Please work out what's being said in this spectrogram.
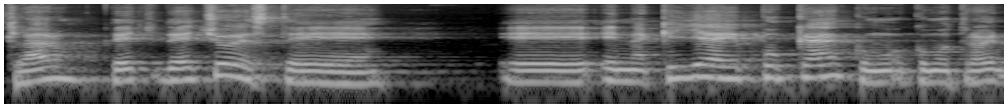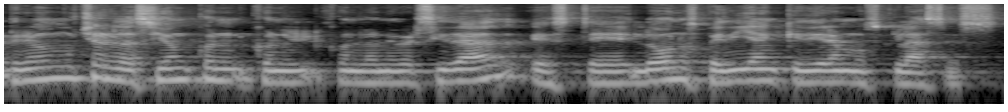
Claro, de, hecho, este, eh, en aquella época, como, como teníamos mucha relación con, con, la universidad, este, luego nos pedían que diéramos clases.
